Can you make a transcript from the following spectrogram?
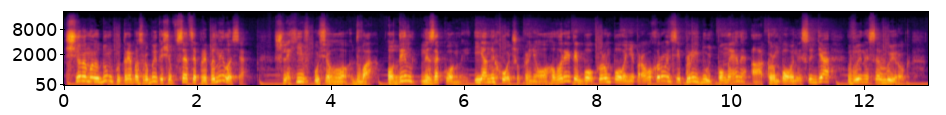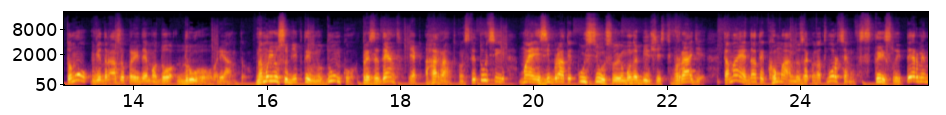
Що, на мою думку, треба зробити, щоб все це припинилося? Шляхів усього два. Один незаконний, і я не хочу про нього говорити, бо корумповані правоохоронці прийдуть по мене, а корумпований суддя винесе вирок. Тому відразу перейдемо до другого варіанту. На мою суб'єктивну думку, президент, як гарант конституції, має зібрати усю свою монобільшість в раді та має дати команду законотворцям в стислий термін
